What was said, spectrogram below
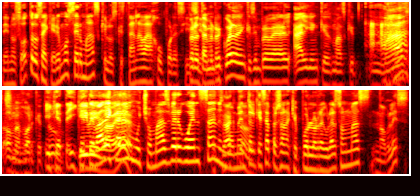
de nosotros. O sea, queremos ser más que los que están abajo, por así Pero decirlo. también recuerden que siempre va a haber alguien que es más que más o mejor que tú. Y que te, y que te va a dejar en mucho más vergüenza en el momento en que esa persona, que por lo regular son más nobles,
